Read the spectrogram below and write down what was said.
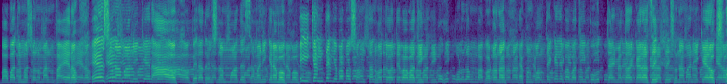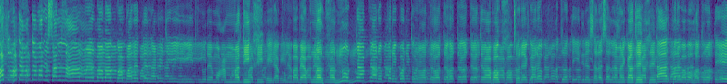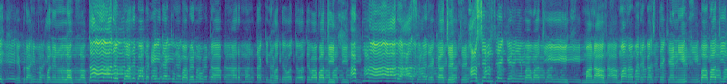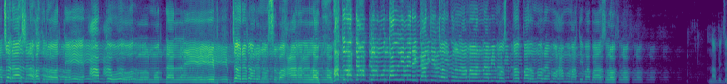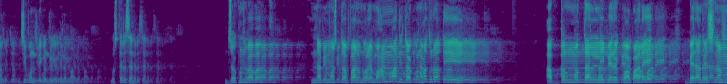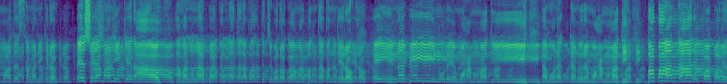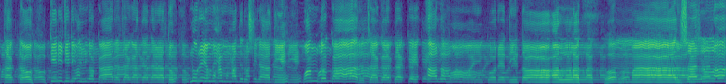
বাবা যে মুসলমান ভাইরাও এ সোনামানিকেরাও বেরাদুল ইসলাম মাদান সামানিকেরাও এইখান থেকে বাবা সন্তান হতে হতে বাবাজি বহুত বড় লম্বা ঘটনা। এখন বলতে গেলে বাবাজি বহুত টাইমের দরকার আছে। সোনা মানিকেরাও হযরত আদম বাবা কপালেতে নবীজি নূরে মুহাম্মাদি। এইরকম ভাবে আপনার নূরটা আপনার পরিবর্তন হতে হতে হতে হতে হতে বাবা চলে গেল হযরত ইদ্রিস আলাইহিস সালামের কাছে। তারপরে বাবা হযরতে ইব্রাহিম তারপরে বাবা এইরকম ভাবে নূরটা আপনার মুনতাকিন হতে হতে হতে বাবাজি। আপনার হাসিমের কাছে হাসিম থেকে নিয়ে বাবাজি মানাব মানাবের কাছ থেকে নিয়ে বাবাজি চলে আসলো হযরতে আব্দুল মুতাল্লিব জোরে বলুন সুবহানাল্লাহ। হযরতে আব্দুল মুতাল্লিবের কাছে যখন আমার নবী মুস্তাফার নূরে মুহাম্মাদি বাবা আসলো। নাবিজের জীবন থেকে ঢুকে গেলেন বাবা বুঝতে পেরেছেন? যখন বাবা নবী মুস্তাফা নূরে মুহাম্মাদি যখন হযরতে আব্দুল মুতাল্লিবের কপালে বেরান ইসলাম মাদার সামানিকরাম এ সুনামানিকেরাও আমার আল্লাহ পাক আল্লাহ তাআলা বলতেছে বলো গো আমার বান্দা বান্দেরাও এই নবী নূরে মুহাম্মাদি এমন একটা নূরে মুহাম্মাদি। বাবা যার কপালে থাকতো তিনি যদি অন্ধকার জায়গাতে দাঁড়াতো নূরে মুহাম্মদ রসিলা দিয়ে অন্ধকার জায়গাটাকে আলোময় করে দিত আল্লাহ। ওম্মা সাল্লাল্লাহু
